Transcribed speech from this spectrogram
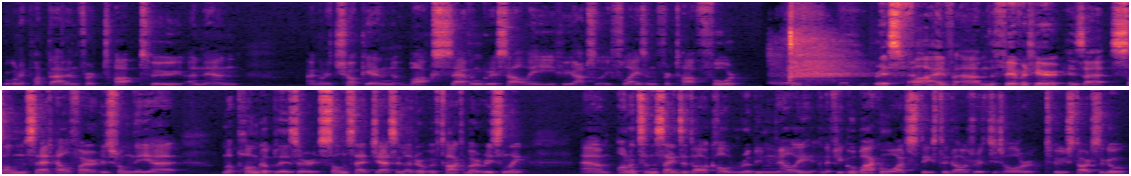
we're going to put that in for top two, and then I'm going to chuck in box seven Grace Ali, who absolutely flies in for top four. Race five. Um, the favourite here is uh, Sunset Hellfire, who's from the uh, Mapunga Blazer Sunset Jesse letter we've talked about recently. Um, on its inside's a dog called Ruby Manelli, and if you go back and watch these two dogs race each other two starts ago,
